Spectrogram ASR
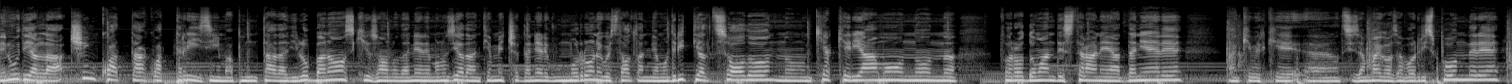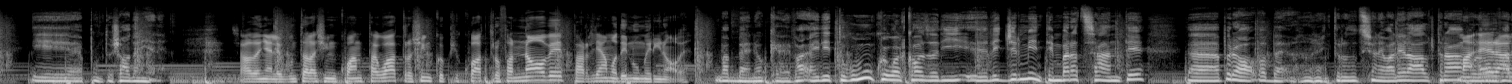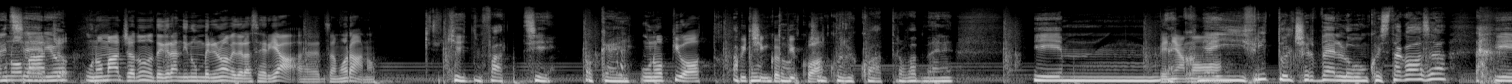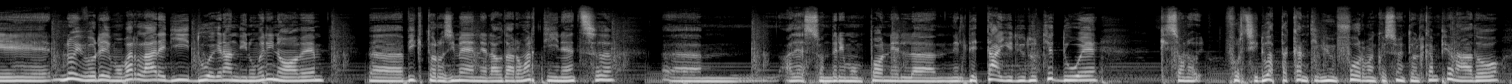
benvenuti alla 54esima puntata di Lobanowski. Io sono Daniele Monosia, davanti a me c'è Daniele Vumorrone. Questa volta andiamo dritti al sodo, non chiacchieriamo, non farò domande strane a Daniele, anche perché eh, non si sa mai cosa può rispondere. E appunto, ciao Daniele. Ciao Daniele, puntata 54, 5 più 4 fa 9, parliamo dei numeri 9. Va bene, ok, hai detto comunque qualcosa di eh, leggermente imbarazzante, eh, però vabbè, un'introduzione vale l'altra. Ma era un omaggio, un omaggio, ad uno dei grandi numeri 9 della Serie A, eh, Zamorano. Che infatti, sì, ok. 1 più 8, qui 5 più 4. 5 più 4, va bene. E, mm, Veniamo... ecco, mi hai fritto il cervello con questa cosa e noi vorremmo parlare di due grandi numeri 9, uh, eh, Victor Osimen e Lautaro Martinez. Um, adesso andremo un po' nel, nel, dettaglio di tutti e due, che sono forse i due attaccanti più in forma in questo momento del campionato.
